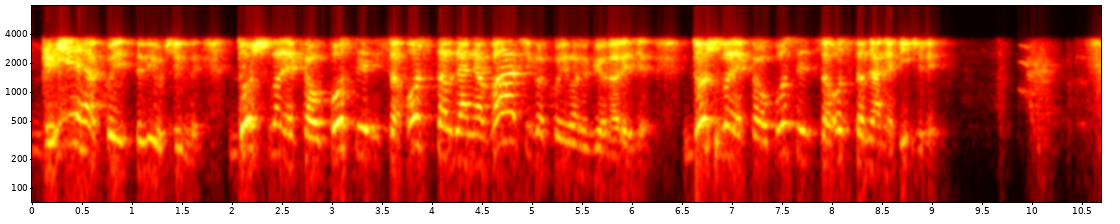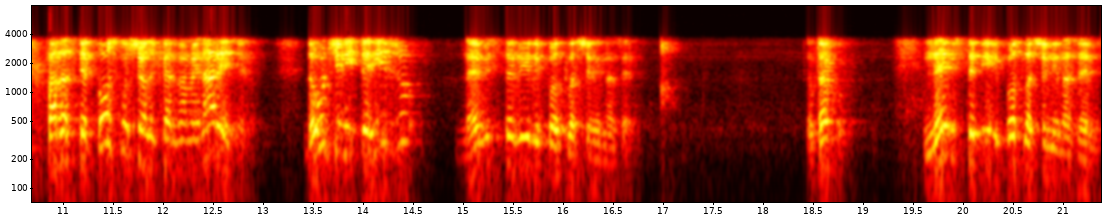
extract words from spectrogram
Grijeha koji ste vi učinili došla je kao posljedica ostavljanja vačiva koji vam je bio naređen. Došla je kao posljedica ostavljanja hijđri. Pa da ste poslušali kad vam je naređeno da učinite hijđu, ne biste bili potlačeni na zemlji. Je tako? Ne biste bili potlačeni na zemlji.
